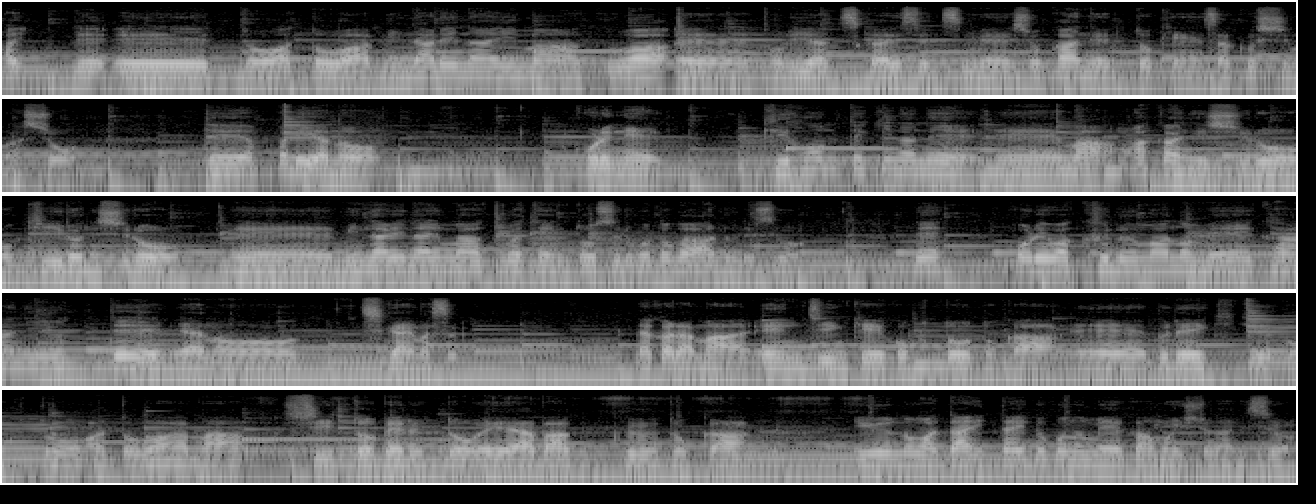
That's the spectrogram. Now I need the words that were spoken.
はい。でえー、っとあとは見慣れないマークは、えー、取扱説明書かネット検索しましょう。でやっぱりあのこれね基本的なね、えー、まあ、赤にしろ黄色にしろ、えー、見慣れないマークが点灯することがあるんですよ。でこれは車のメーカーによってあの違います。だからまあエンジン警告灯とか、えー、ブレーキ警告灯あとはまあシートベルトエアバッグとかいうのは大体どこのメーカーも一緒なんですよ。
